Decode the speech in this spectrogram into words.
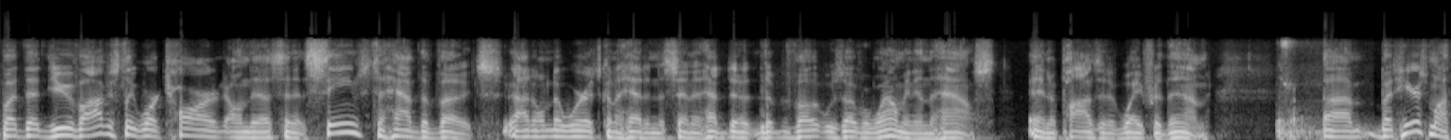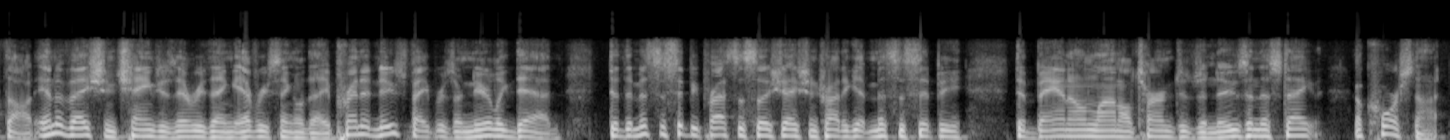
But that you've obviously worked hard on this, and it seems to have the votes. I don't know where it's going to head in the Senate. Had the, the vote was overwhelming in the House in a positive way for them. Um, but here's my thought innovation changes everything every single day. Printed newspapers are nearly dead. Did the Mississippi Press Association try to get Mississippi to ban online alternatives to news in this state? Of course not.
